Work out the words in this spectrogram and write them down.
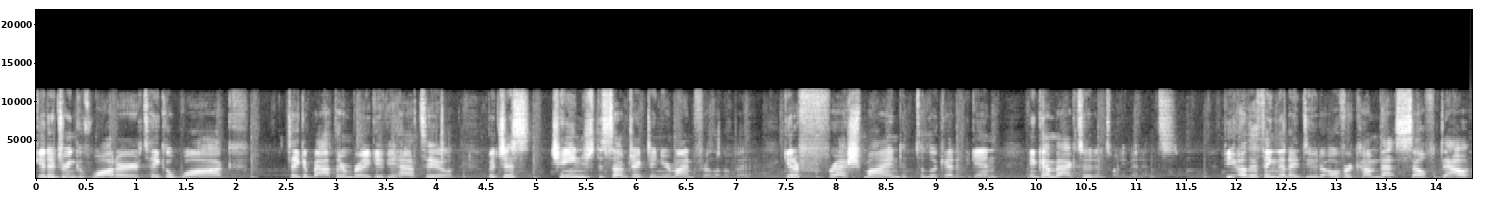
Get a drink of water, take a walk, take a bathroom break if you have to, but just change the subject in your mind for a little bit. Get a fresh mind to look at it again and come back to it in 20 minutes. The other thing that I do to overcome that self-doubt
